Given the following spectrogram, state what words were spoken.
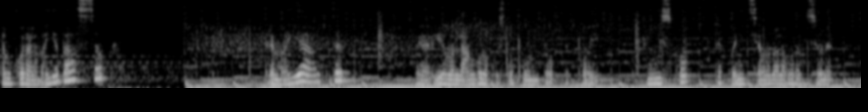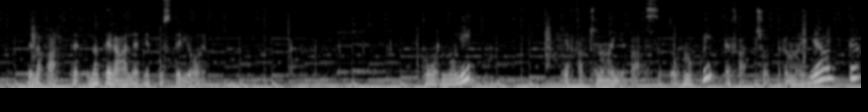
Ancora la maglia bassa. 3 maglie alte. E arriviamo all'angolo a questo punto e poi finisco e poi iniziamo la lavorazione della parte laterale e posteriore. Torno lì e faccio una maglia bassa. Torno qui e faccio 3 maglie alte.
